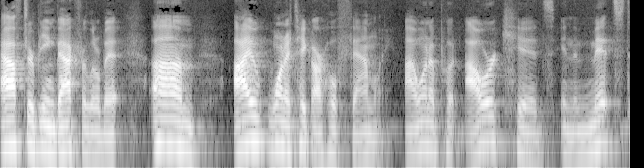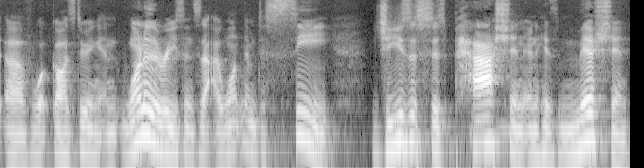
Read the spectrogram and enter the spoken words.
after being back for a little bit, um, I want to take our whole family. I want to put our kids in the midst of what God's doing. And one of the reasons that I want them to see Jesus' passion and his mission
